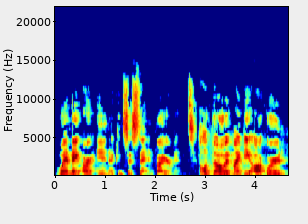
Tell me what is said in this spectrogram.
when they are in a consistent environment. Although it might be awkward,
